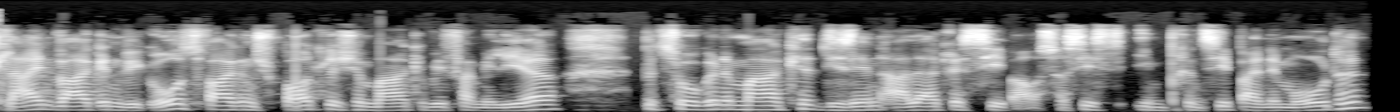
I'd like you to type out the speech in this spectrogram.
Kleinwagen wie Großwagen, sportliche Marke wie familiär bezogene Marke, die sehen alle aggressiv aus. Das ist im Prinzip eine Mode,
